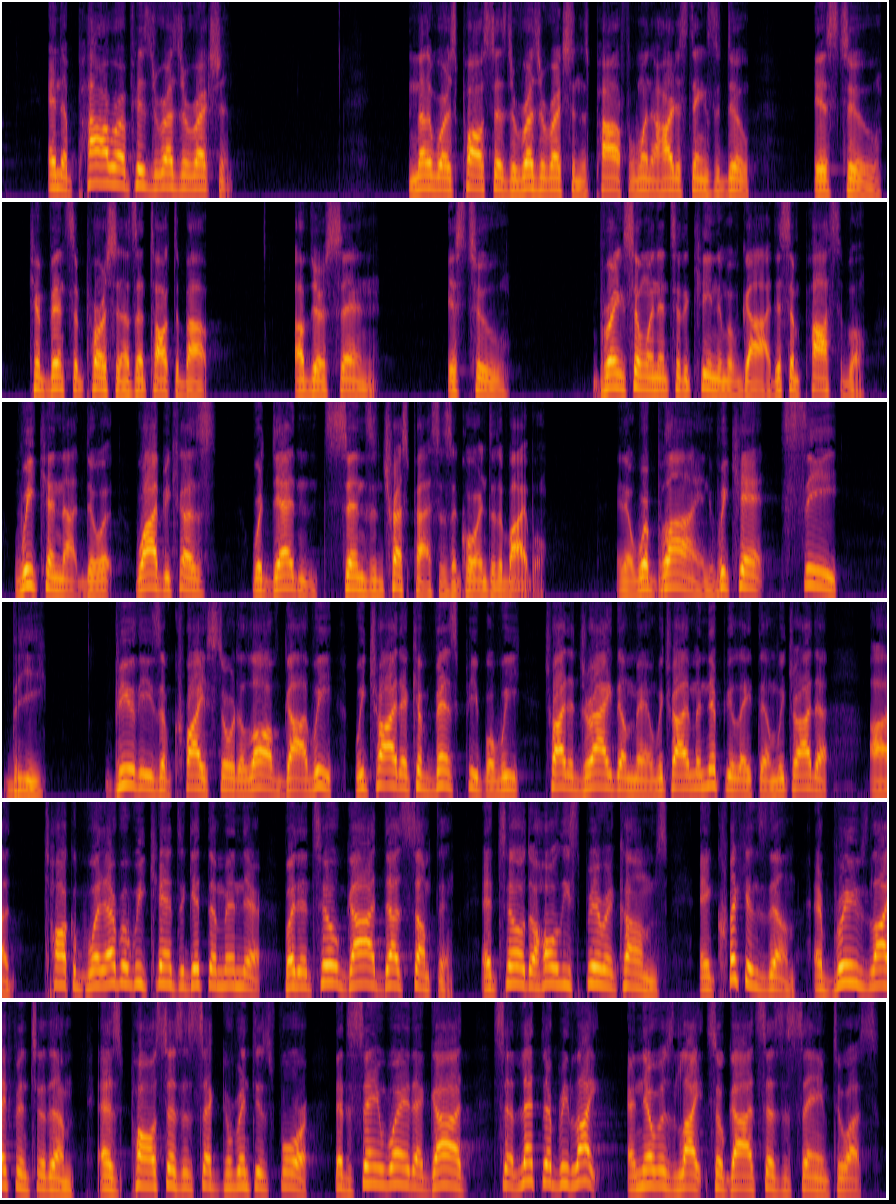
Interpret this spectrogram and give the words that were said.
and the power of his resurrection. In other words, Paul says the resurrection is powerful. One of the hardest things to do is to convince a person, as I talked about, of their sin, is to bring someone into the kingdom of God. It's impossible. We cannot do it. Why? Because we're dead in sins and trespasses according to the Bible. You know, we're blind. We can't see the beauties of Christ or the law of God. We we try to convince people. We try to drag them in. We try to manipulate them. We try to uh, talk whatever we can to get them in there. But until God does something, until the Holy Spirit comes and quickens them and breathes life into them, as Paul says in 2 Corinthians 4, that the same way that God said, Let there be light, and there was light. So God says the same to us.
